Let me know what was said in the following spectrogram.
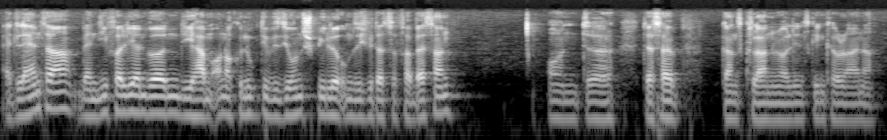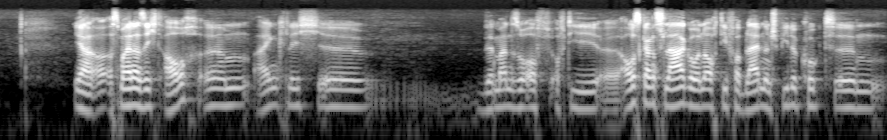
Atlanta, wenn die verlieren würden, die haben auch noch genug Divisionsspiele, um sich wieder zu verbessern. Und äh, deshalb ganz klar New Orleans gegen Carolina. Ja, aus meiner Sicht auch. Ähm, eigentlich, äh, wenn man so auf, auf die äh, Ausgangslage und auch die verbleibenden Spiele guckt, ähm,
